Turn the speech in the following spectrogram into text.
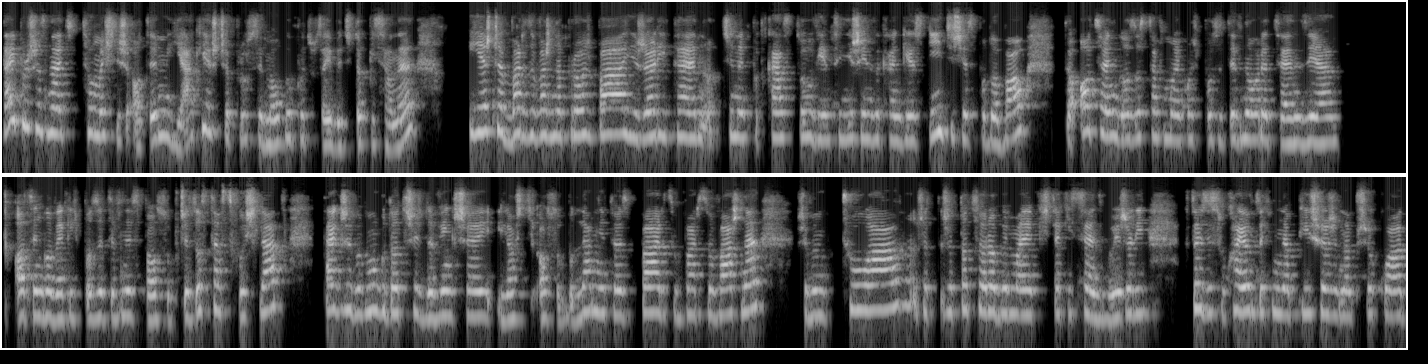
Daj proszę znać, co myślisz o tym, jakie jeszcze plusy mogłyby tutaj być dopisane. I jeszcze bardzo ważna prośba, jeżeli ten odcinek podcastu Więcej niż język angielski Ci się spodobał, to oceń go, zostaw mu jakąś pozytywną recenzję, ocen go w jakiś pozytywny sposób, czy zostaw swój ślad, tak żeby mógł dotrzeć do większej ilości osób, bo dla mnie to jest bardzo, bardzo ważne, żebym czuła, że, że to, co robię, ma jakiś taki sens, bo jeżeli ktoś ze słuchających mi napisze, że na przykład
